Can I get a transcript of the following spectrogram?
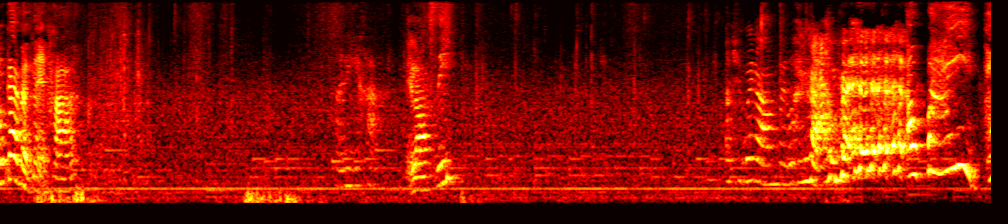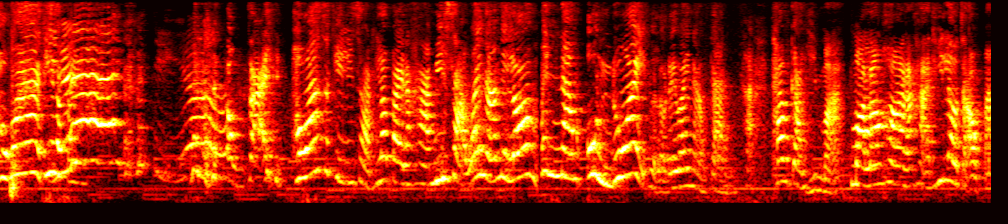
ต้องการแบบไหนคะอันนี้ค่ะ ไหนลองสิเอาชุดว่ายน้ำไปว่ายน้ำแม่เอาไป เพราะว่าที่เราไปจีอะตกใจ เพราะว่าสกีรีสอร์ทที่เราไปนะคะ มีสระว่ายน้ำในร่มเป็นน้ำอุ่นด้วยเผื่อเราได้ว่ายน้ำกันค่ะ ท่ามกลางหิมะ หมอนรองคอนะคะที่เราจะเอาไป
